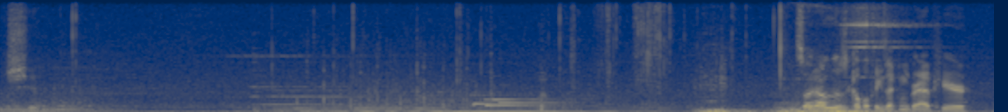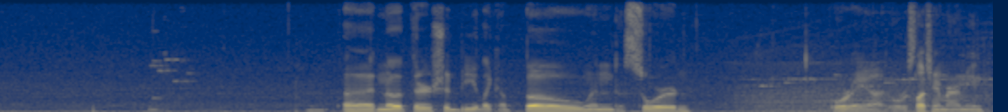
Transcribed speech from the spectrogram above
Shit. So I know there's a couple things I can grab here. Uh, know that there should be like a bow and a sword, or a uh, or a sledgehammer. I mean.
